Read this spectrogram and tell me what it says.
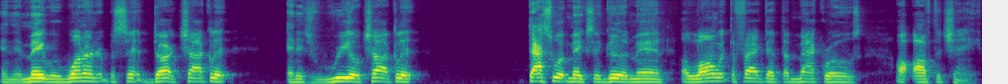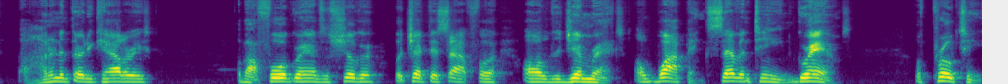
and they're made with 100% dark chocolate and it's real chocolate. That's what makes it good, man. Along with the fact that the macros are off the chain 130 calories, about four grams of sugar. But check this out for all of the gym rats a whopping 17 grams of protein.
